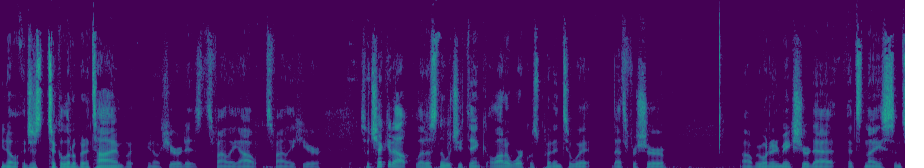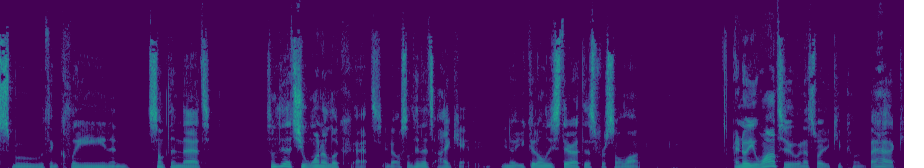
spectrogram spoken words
you know it just took a little bit of time, but you know here it is. It's finally out. It's finally here. So check it out. Let us know what you think. A lot of work was put into it. That's for sure. Uh, we wanted to make sure that it's nice and smooth and clean and something that something that you want to look at, you know, something that's eye candy. You know, you could only stare at this for so long. I know you want to, and that's why you keep coming back.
